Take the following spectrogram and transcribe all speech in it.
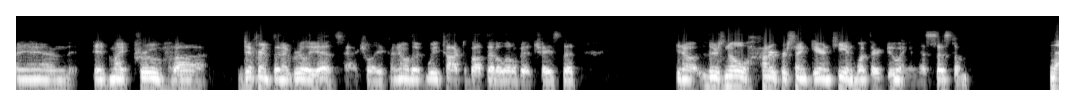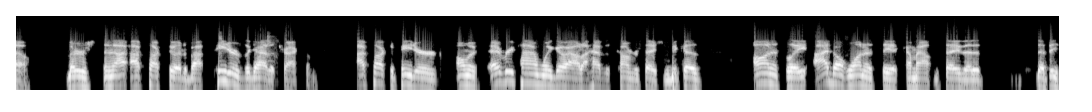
and it might prove uh, different than it really is, actually, I know that we talked about that a little bit, Chase, that you know, there's no 100% guarantee in what they're doing in this system. No. There's, and I, have talked to it about Peter's the guy that tracks them. I've talked to Peter almost every time we go out. I have this conversation because honestly, I don't want to see it come out and say that it's that these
